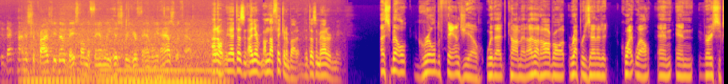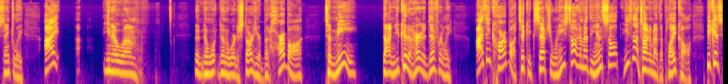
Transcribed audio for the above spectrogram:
Did that kind of surprise you, though, based on the family history your family has with him? I don't. It doesn't. I never. I'm not thinking about it. It doesn't matter to me. I smell grilled Fangio with that comment. I thought Harbaugh represented it quite well and and very succinctly. I, you know, um, don't know, don't know where to start here, but Harbaugh, to me, Don, you could have heard it differently. I think Harbaugh took exception when he's talking about the insult. He's not talking about the play call because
